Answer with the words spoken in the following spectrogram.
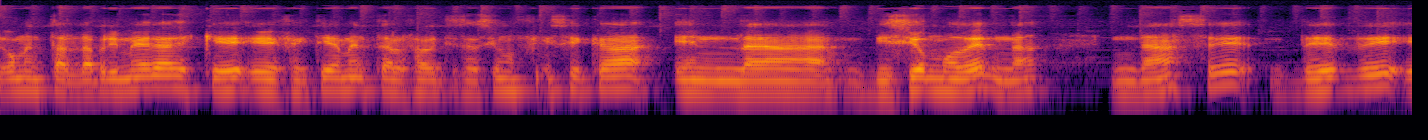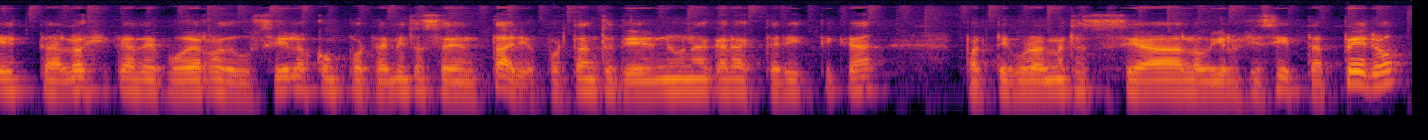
comentar. La primera es que efectivamente la alfabetización física en la visión moderna nace desde esta lógica de poder reducir los comportamientos sedentarios. Por tanto, tiene una característica particularmente asociada a los biologicistas, pero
